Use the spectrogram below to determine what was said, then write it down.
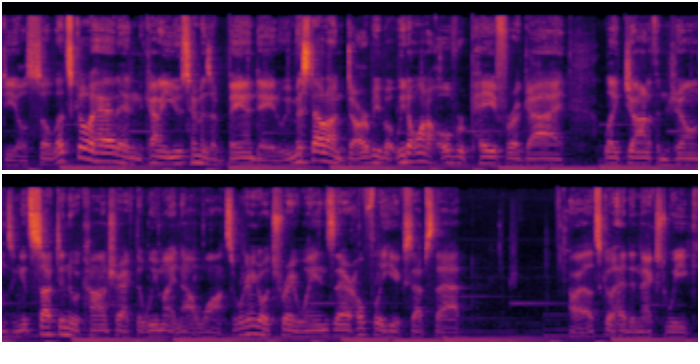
deal. So let's go ahead and kind of use him as a band aid. We missed out on Darby, but we don't want to overpay for a guy like Jonathan Jones and get sucked into a contract that we might not want. So we're going to go with Trae Waynes there. Hopefully he accepts that. All right, let's go ahead to next week.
